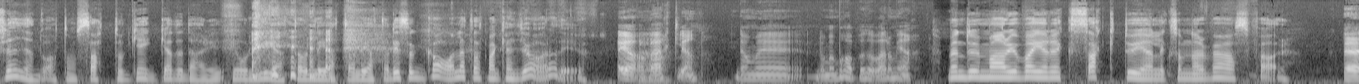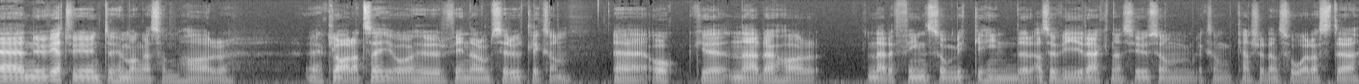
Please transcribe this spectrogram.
grej ändå att de satt och geggade där och letade och letade och letade. Det är så galet att man kan göra det ju. Ja, Ja. verkligen. De är, de är bra på vad de gör. Men du Mario, vad är det exakt du är liksom nervös för? Eh, nu vet vi ju inte hur många som har klarat sig och hur fina de ser ut liksom. Eh, och eh, när det har när det finns så mycket hinder, alltså vi räknas ju som liksom kanske den svåraste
